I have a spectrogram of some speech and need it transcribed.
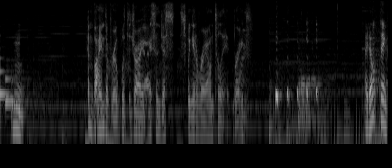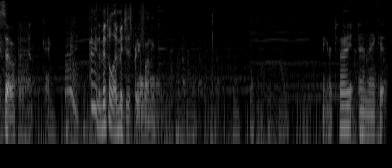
Hmm. Combine the rope with the dry ice and just swing it around until it hit breaks. I don't think so. But no. Okay. I mean, the mental image is pretty funny. Finger tight and make it.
